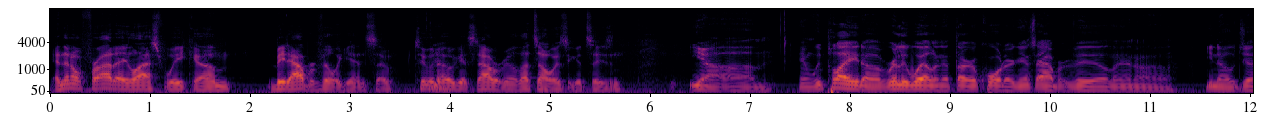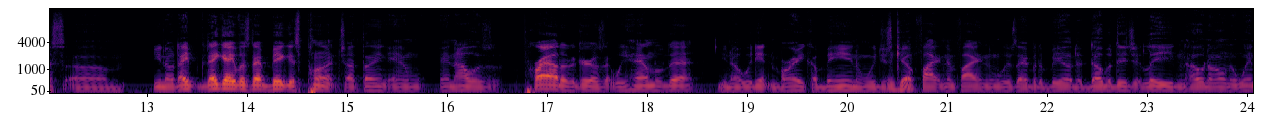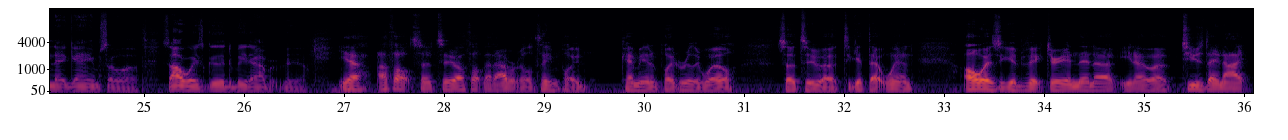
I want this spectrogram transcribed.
and then on Friday last week um, beat Albertville again so 2 and 0 against Albertville that's always a good season Yeah, um, and we played uh, really well in the third quarter against Albertville, and uh, you know, just um, you know, they they gave us that biggest punch, I think, and and I was proud of the girls that we handled that. You know, we didn't break or bend, and we just kept fighting and fighting, and we was able to build a double digit lead and hold on and win that game. So uh, it's always good to beat Albertville. Yeah, I thought so too. I thought that Albertville team played came in and played really well. So to uh, to get that win, always a good victory. And then uh, you know uh, Tuesday night,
